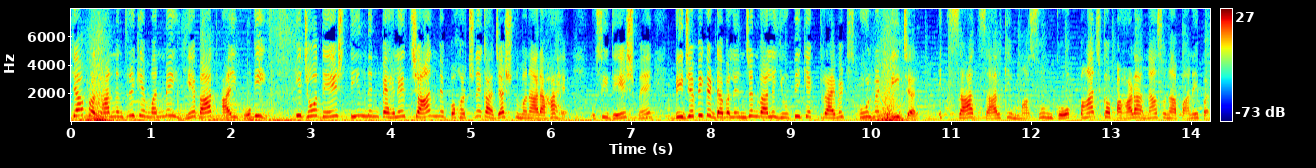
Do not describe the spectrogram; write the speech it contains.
क्या प्रधानमंत्री के मन में ये बात आई होगी कि जो देश तीन दिन पहले चाँद में पहुँचने का जश्न मना रहा है, उसी देश में बीजेपी के डबल इंजन वाले यूपी के एक प्राइवेट स्कूल में टीचर एक सात साल के मासूम को पाँच का पहाड़ा ना सुना पाने पर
